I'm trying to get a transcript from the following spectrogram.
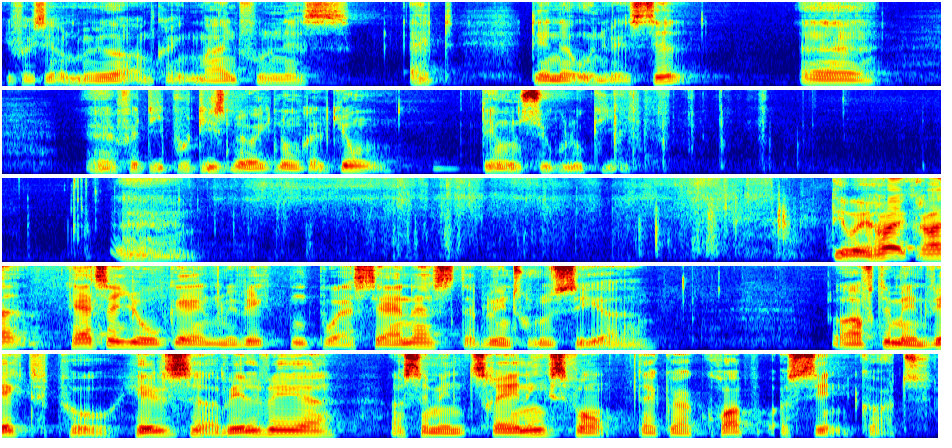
vi for eksempel møder omkring mindfulness, at den er universel, øh, øh, fordi buddhisme er jo ikke nogen religion, det er jo en psykologi. Øh. Det var i høj grad hatha-yogaen med vægten på asanas, der blev introduceret. Ofte med en vægt på helse og velvære, og som en træningsform, der gør krop og sind godt.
